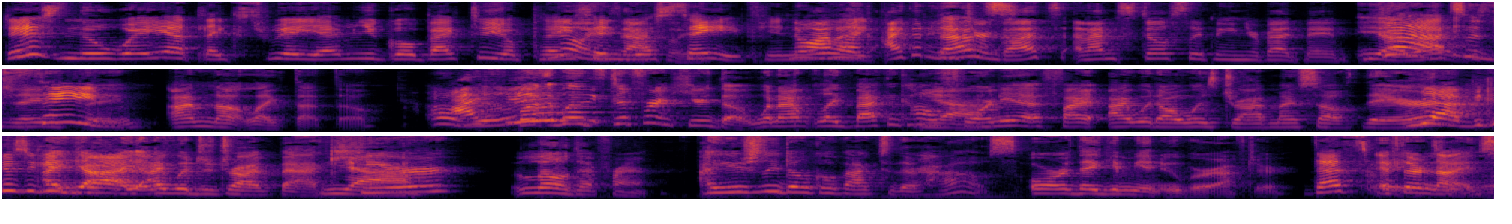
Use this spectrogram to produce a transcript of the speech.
there's no way at like 3 a.m. you go back to your place No, and you're safe, you know? no, I'm like, I could hit your guts, and I'm still sleeping in your bed, babe. Yeah, Yeah, that's a Jane same. thing. I'm not like that though. oh, I really? feel But like- what's different here though, when I like back in California, if I I would always drive myself there. yeah, because you I, can yeah, I. I would drive back. Yeah. Here, A little different. I usually don't go back to their house, or they give me an Uber after. That's if they're great, too, nice.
